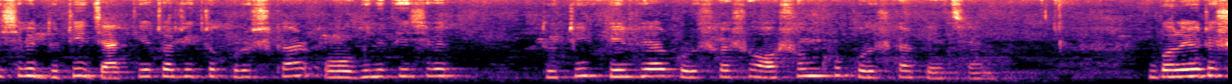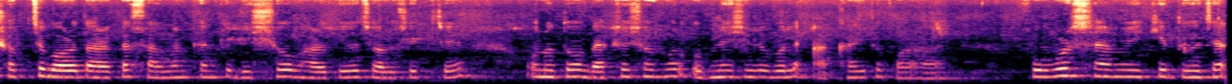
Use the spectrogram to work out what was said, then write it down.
হিসেবে দুটি জাতীয় চলচ্চিত্র পুরস্কার ও অভিনেত্রী হিসেবে দুটি ফিল্মফেয়ার পুরস্কার সহ অসংখ্য পুরস্কার পেয়েছেন। বলিউডের সবচেয়ে বড় তারকা সালমান খানকে বিশ্ব ও ভারতীয় চলচ্চিত্রে অন্যতম ব্যবসা সফল অভিনয় হিসেবে বলে আখ্যায়িত করা হয়। ফোর্বস সাময়িকী দু হাজার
